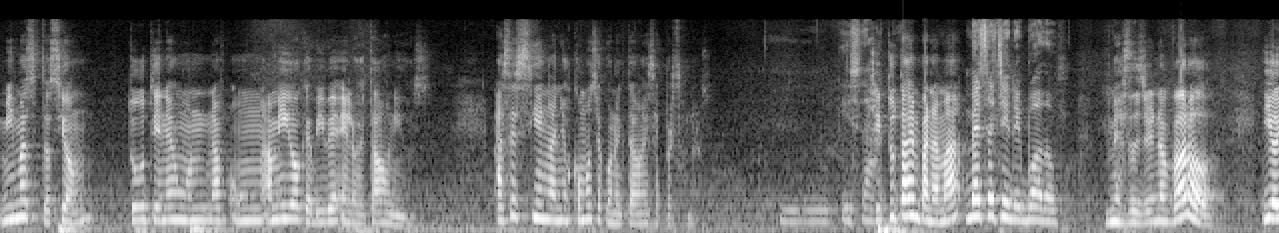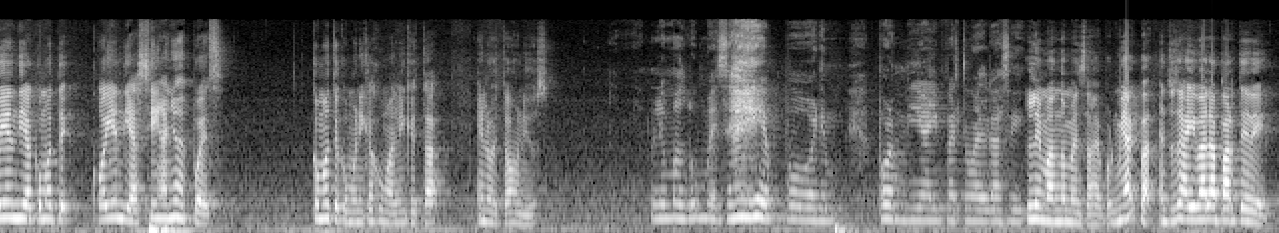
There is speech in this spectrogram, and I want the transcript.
Misma situación, tú tienes una- un amigo que vive en los Estados Unidos. Hace 100 años, ¿cómo se conectaban esas personas? mm, quizás. Si tú estás en Panamá, Message in a bottle. Message in a bottle. Y hoy en día, ¿cómo te, hoy en día, 100 años después, ¿cómo te comunicas con alguien que está en los Estados Unidos? Le mando un mensaje por, por mi iPad o algo así. Le mando un mensaje por mi iPad. Entonces ahí va la parte de,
